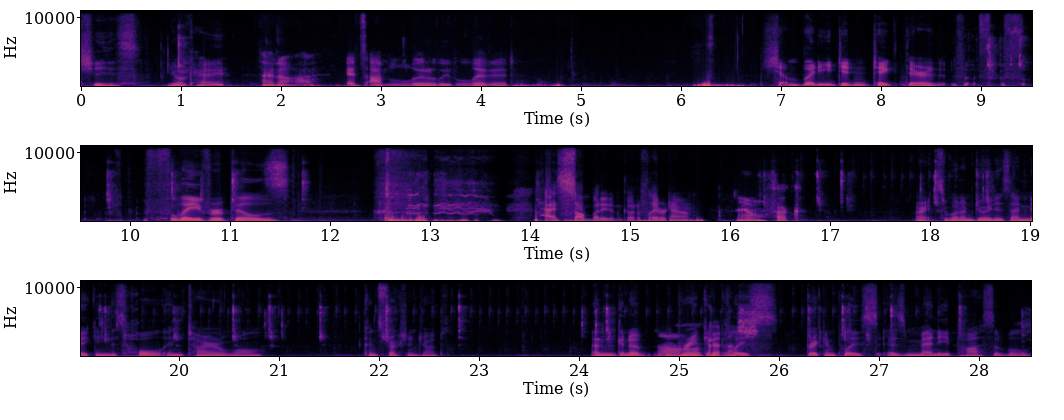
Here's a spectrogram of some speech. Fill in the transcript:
Jeez, you okay? I know. I- It's I'm literally livid. Somebody didn't take their f- f- f- flavor pills. Has somebody didn't go to Flavortown? Oh, fuck. All right, so what I'm doing is I'm making this whole entire wall construction jobs. I'm gonna Oh, break in place break in place as many possible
